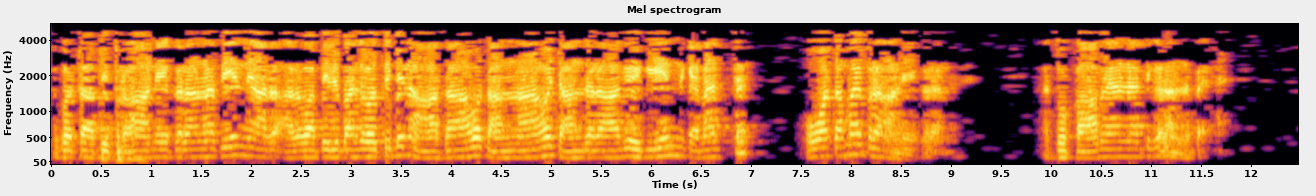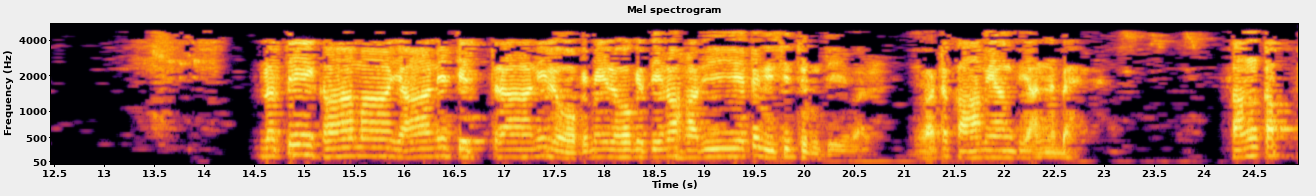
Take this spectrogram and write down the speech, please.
එතකොට අපි ප්‍රාණය කරන්න තියෙන්නේ අර අරවා පිළිබඳව තිබෙන ආසාව, තණ්හාව, චන්දරාගය කියන්නේ කැමැත්ත. ඕවා තමයි ප්‍රාණය කරන්නේ. අතෝ කාමයන් නැති කරන්න බෑ. නතේ කාමා යානි චිත්‍රානි ලෝකේ මේ ලෝකේ තියෙන හරියට විසිතුරු දේවල්. ඒවට කාමයන් කියන්න බෑ. සංකප්ප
